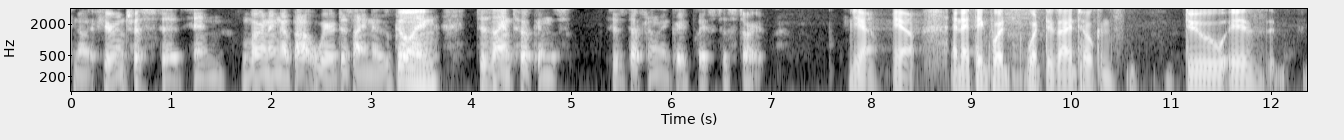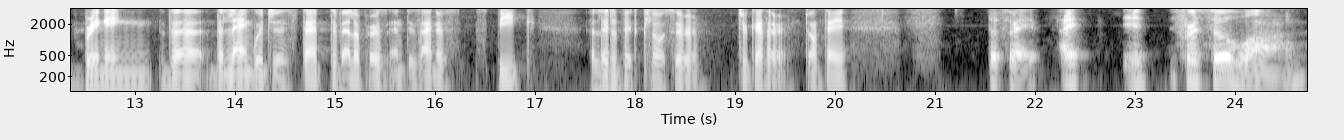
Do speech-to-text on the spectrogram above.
you know, if you're interested in learning about where design is going, design tokens is definitely a great place to start. Yeah, yeah, and I think what what design tokens do is bringing the the languages that developers and designers speak a little bit closer together, don't they? That's right. I it for so long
